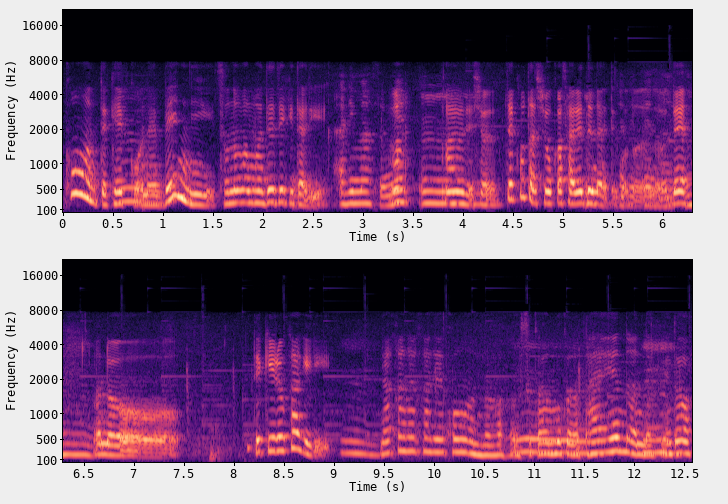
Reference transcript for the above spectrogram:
コーンって結構ね、うん。便にそのまま出てきたり、ありますね。うん。あるでしょ。ってことは消化されてないってことなので、うん。あのーできる限りうん。なかなかねコーンの薄皮むくの大変なんだけど、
